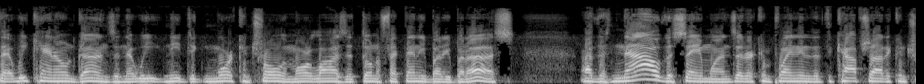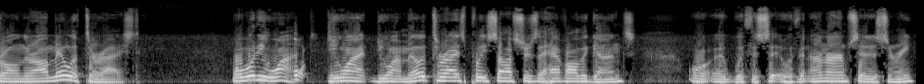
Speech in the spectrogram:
that we can't own guns and that we need to more control and more laws that don't affect anybody but us are the, now the same ones that are complaining that the cops are out of control and they're all militarized. Well, what do you want? Do you want do you want militarized police officers that have all the guns, or uh, with the, with an unarmed citizenry,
